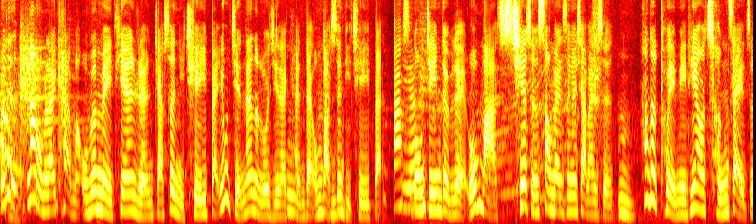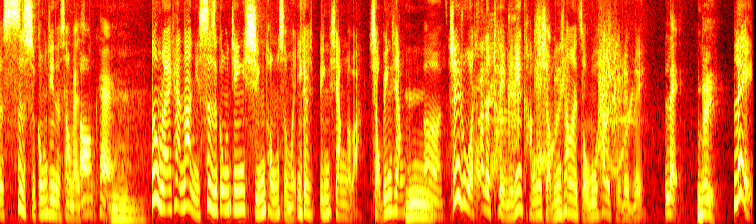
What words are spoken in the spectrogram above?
不是，那我们来看嘛，我们每天人，假设你切一半，用简单的逻辑来看待，我们把身体切一半，八十公斤，对不对？我们把切成上半身跟下半身，嗯，他的腿每天要承载着四十公斤的上半身。OK，嗯，那我们来看，那你四十公斤形同什么？一个冰箱了吧？小冰箱，嗯，所以如果他的腿每天扛着小冰箱在走路，他的腿累不累？累，累。累，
